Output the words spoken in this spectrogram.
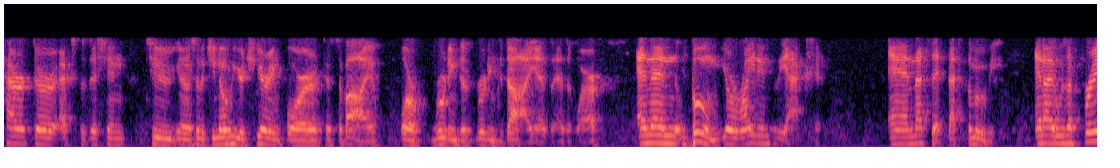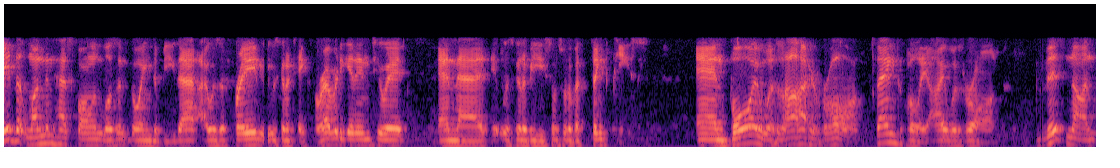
character exposition to you know so that you know who you're cheering for to survive or rooting to rooting to die as as it were, and then boom, you're right into the action, and that's it. That's the movie. And I was afraid that London Has Fallen wasn't going to be that. I was afraid it was going to take forever to get into it, and that it was going to be some sort of a think piece. And boy, was I wrong. Thankfully, I was wrong. This non,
